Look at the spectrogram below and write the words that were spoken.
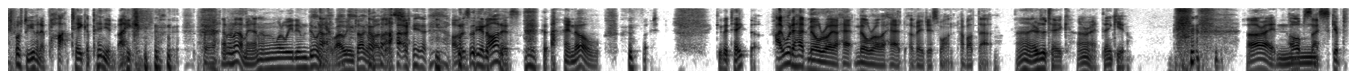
supposed to give an a hot take opinion, Mike. I don't know, man. What are we even doing here? Why are we even talking about this? I mean, I'm just being honest. I know. give a take though. I would have had Milroy ahead, Milroe ahead of AJ Swann. How about that? Uh, there's a take. All right, thank you. All right. Oops, I skipped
